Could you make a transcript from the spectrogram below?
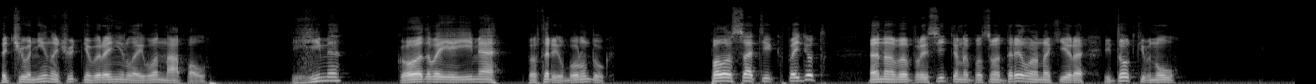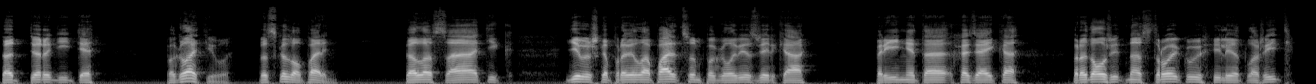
отчего Нина чуть не выронила его на пол. «Имя? Кодовое имя!» — повторил бурундук. «Полосатик пойдет?» Она вопросительно посмотрела на Кира, и тот кивнул. «Подтвердите». «Погладь его», — подсказал парень. «Полосатик». Девушка провела пальцем по голове зверька. «Принято, хозяйка. Продолжить настройку или отложить?»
